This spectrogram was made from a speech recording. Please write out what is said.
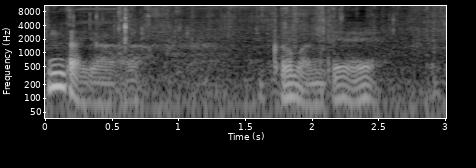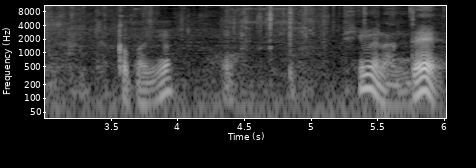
휜다 야 그러면 안 돼. 잠깐만요. 어, 휘면 안 돼.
